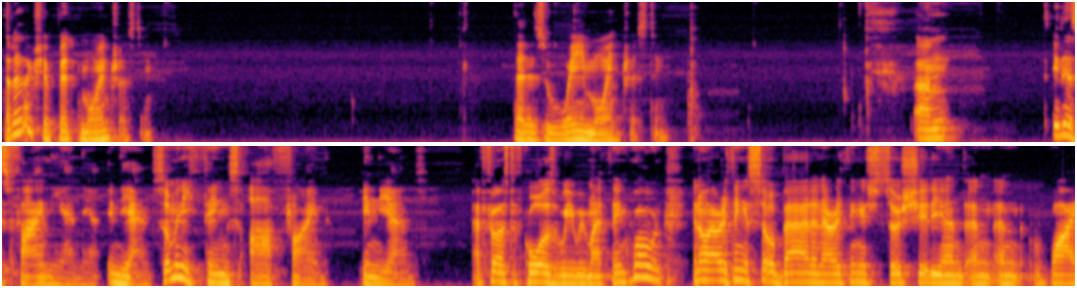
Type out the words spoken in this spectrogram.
that is actually a bit more interesting. That is way more interesting. Um, it is fine in the, end, in the end. So many things are fine in the end at first, of course, we, we might think, whoa, you know, everything is so bad and everything is so shitty and, and, and why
